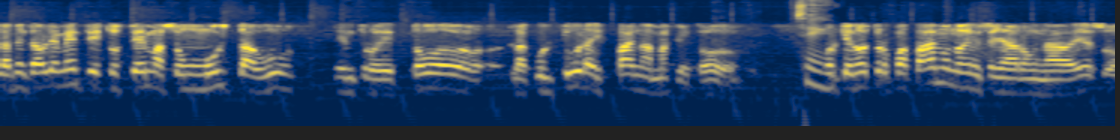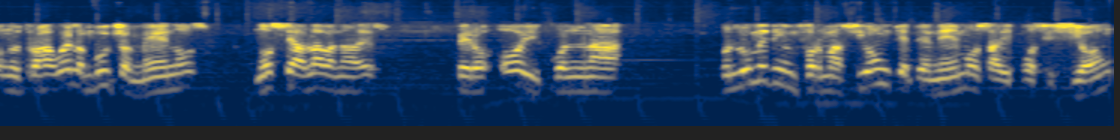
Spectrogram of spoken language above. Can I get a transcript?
lamentablemente estos temas son muy tabú dentro de toda la cultura hispana más que todo. sí. Porque nuestros papás no nos enseñaron nada de eso, nuestros abuelos mucho menos, no se hablaba nada de eso. Pero hoy, con la volumen de información que tenemos a disposición,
